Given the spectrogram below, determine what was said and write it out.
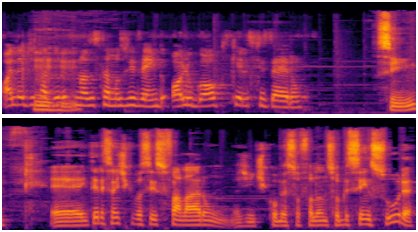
olha a ditadura Uhum. que nós estamos vivendo, olha o golpe que eles fizeram. Sim. É interessante que vocês falaram, a gente começou falando sobre censura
